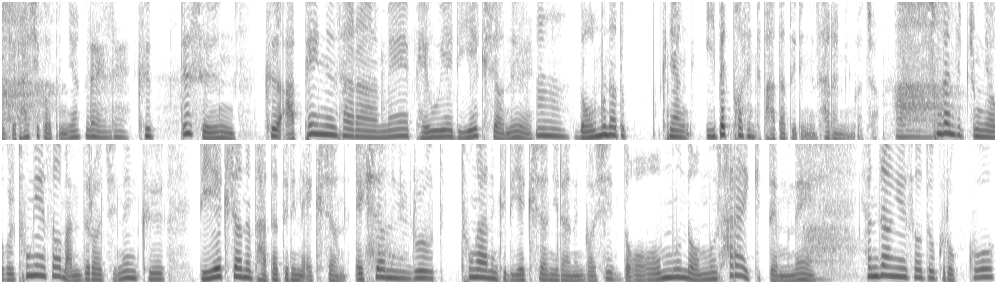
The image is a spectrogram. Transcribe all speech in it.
얘기를 하시거든요. 네, 네. 그 뜻은 그 앞에 있는 사람의 배우의 리액션을 음, 너무나도 그냥 200% 받아들이는 사람인 거죠. 아. 순간 집중력을 통해서 만들어지는 그 리액션을 받아들이는 액션, 액션으로 통하는 그 리액션이라는 것이 너무너무 살아있기 때문에 아. 현장에서도 그렇고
